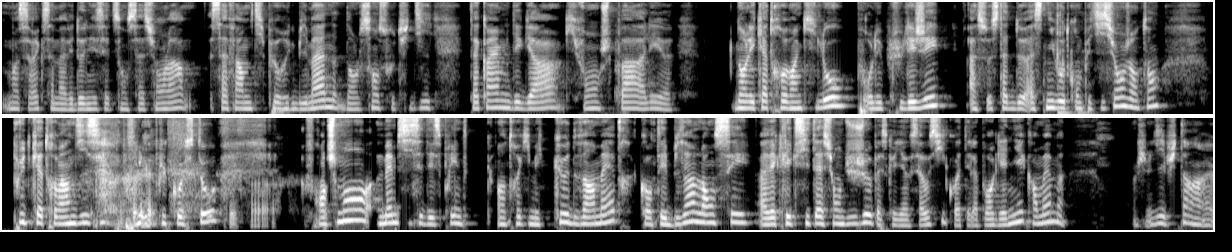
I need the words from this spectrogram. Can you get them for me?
moi c'est vrai que ça m'avait donné cette sensation-là. Ça fait un petit peu rugbyman dans le sens où tu dis, t'as quand même des gars qui font, je sais pas, aller dans les 80 kilos pour les plus légers, à ce stade de, à ce niveau de compétition, j'entends. Plus de 90 pour les plus costauds. Franchement, même si c'est des sprints entre guillemets que de 20 mètres, quand t'es bien lancé avec l'excitation du jeu, parce qu'il y a ça aussi, quoi, t'es là pour gagner quand même. Je me dis, putain,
